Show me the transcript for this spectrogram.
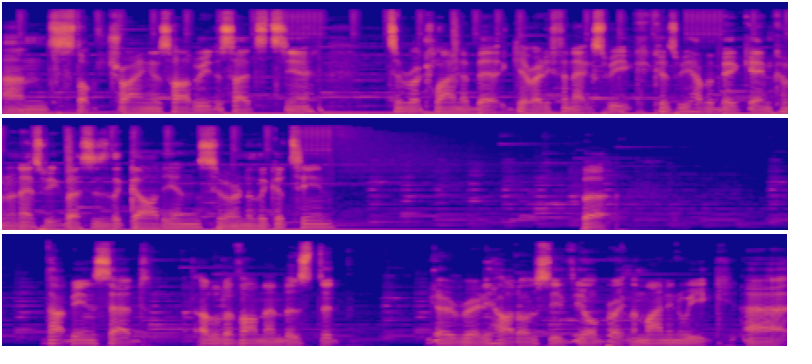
and stopped trying as hard, we decided to, you know, to recline a bit, get ready for next week because we have a big game coming up next week versus the Guardians, who are another good team. But that being said, a lot of our members did go really hard. Obviously, Vior broke the mining week. Uh,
